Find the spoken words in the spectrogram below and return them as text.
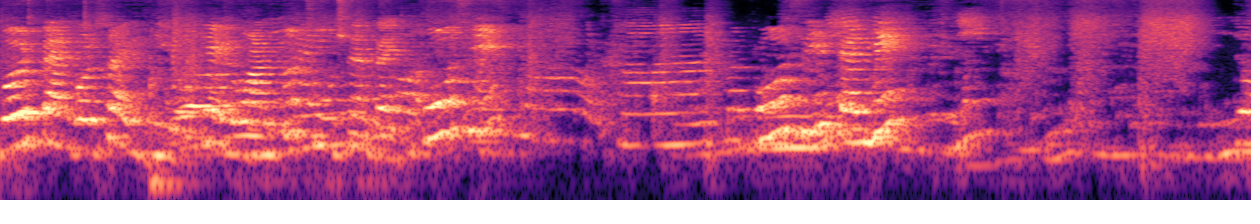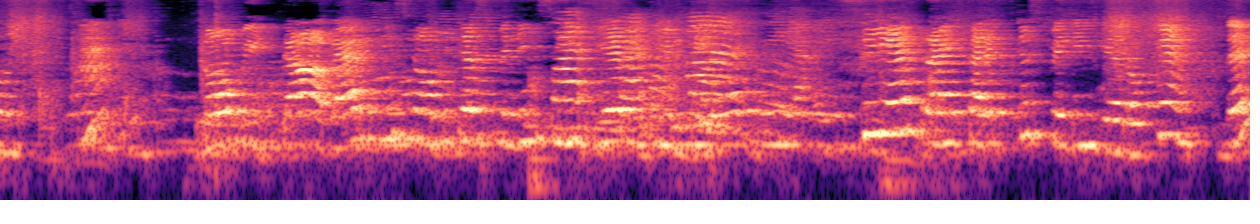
Word bank also I will give. Okay, you want to choose and write. Who's he? Who's he? Tell me. Hmm? Nobita. Where is no Nobita spelling See Here it will be. C and write correct spelling here. Okay. Then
